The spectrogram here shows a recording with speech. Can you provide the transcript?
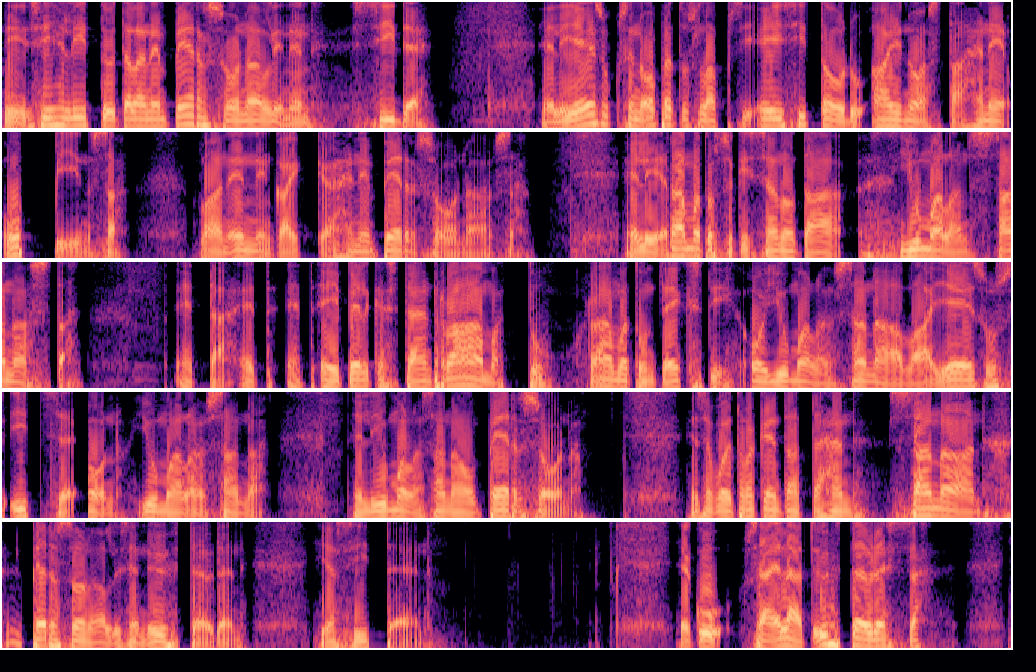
niin siihen liittyy tällainen persoonallinen side. Eli Jeesuksen opetuslapsi ei sitoudu ainoastaan hänen oppiinsa, vaan ennen kaikkea hänen persoonaansa. Eli Raamatussakin sanotaan Jumalan sanasta, että et, et ei pelkästään raamattu, raamatun teksti on Jumalan sanaa, vaan Jeesus itse on Jumalan sana. Eli Jumalan sana on persoona. Ja sä voit rakentaa tähän sanaan persoonallisen yhteyden ja siteen. Ja kun sä elät yhteydessä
